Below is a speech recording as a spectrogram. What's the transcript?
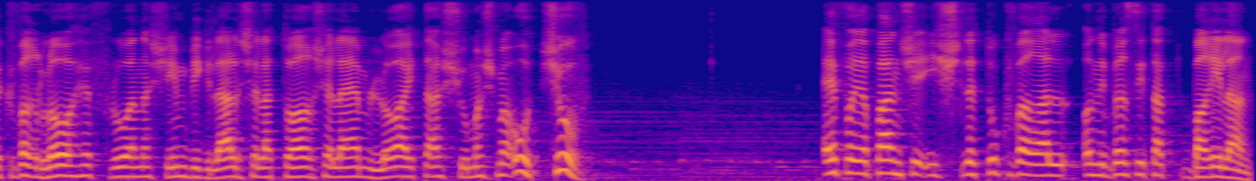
וכבר לא הפלו אנשים בגלל שלתואר שלהם לא הייתה שום משמעות. שוב, איפה יפן שישלטו כבר על אוניברסיטת בר אילן?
